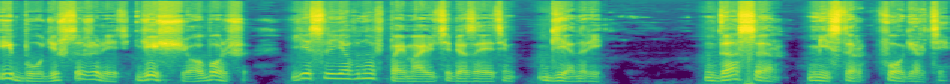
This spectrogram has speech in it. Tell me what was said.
и будешь сожалеть еще больше, если я вновь поймаю тебя за этим, Генри. Да, сэр, мистер Фогерти.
